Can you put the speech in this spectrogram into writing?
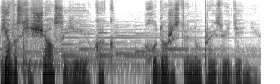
Я восхищался ею как художественным произведением.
